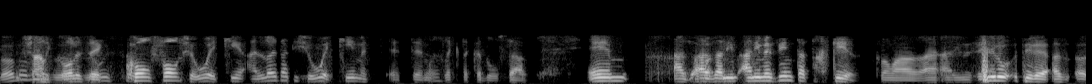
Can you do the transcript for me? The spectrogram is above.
לא, לא, אפשר לא, לקרוא לזה קור פור שהוא הקים, אני לא ידעתי שהוא הקים את, את מחלקת הכדורסל. אז, אז אני, אני מבין את התחקיר, כלומר, אני מבין... כאילו, תראה, אז אה,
